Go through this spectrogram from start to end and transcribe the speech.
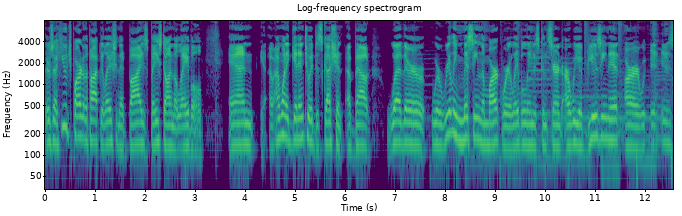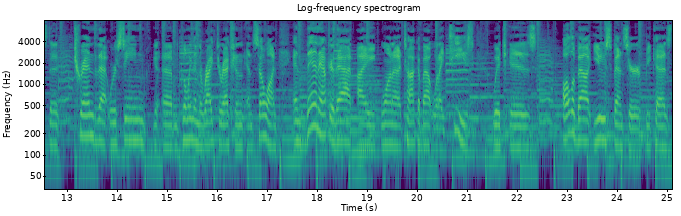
there's a huge part of the population that buys based on the label. And I want to get into a discussion about whether we're really missing the mark where labeling is concerned. Are we abusing it? Or is the trend that we're seeing um, going in the right direction and so on? And then after that, I want to talk about what I teased, which is all about you, Spencer, because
